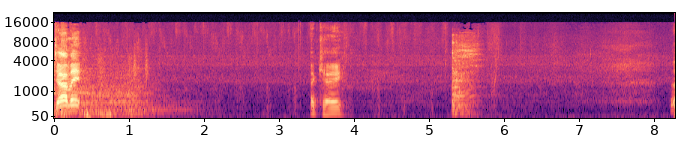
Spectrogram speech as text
Damn it! Okay. Is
